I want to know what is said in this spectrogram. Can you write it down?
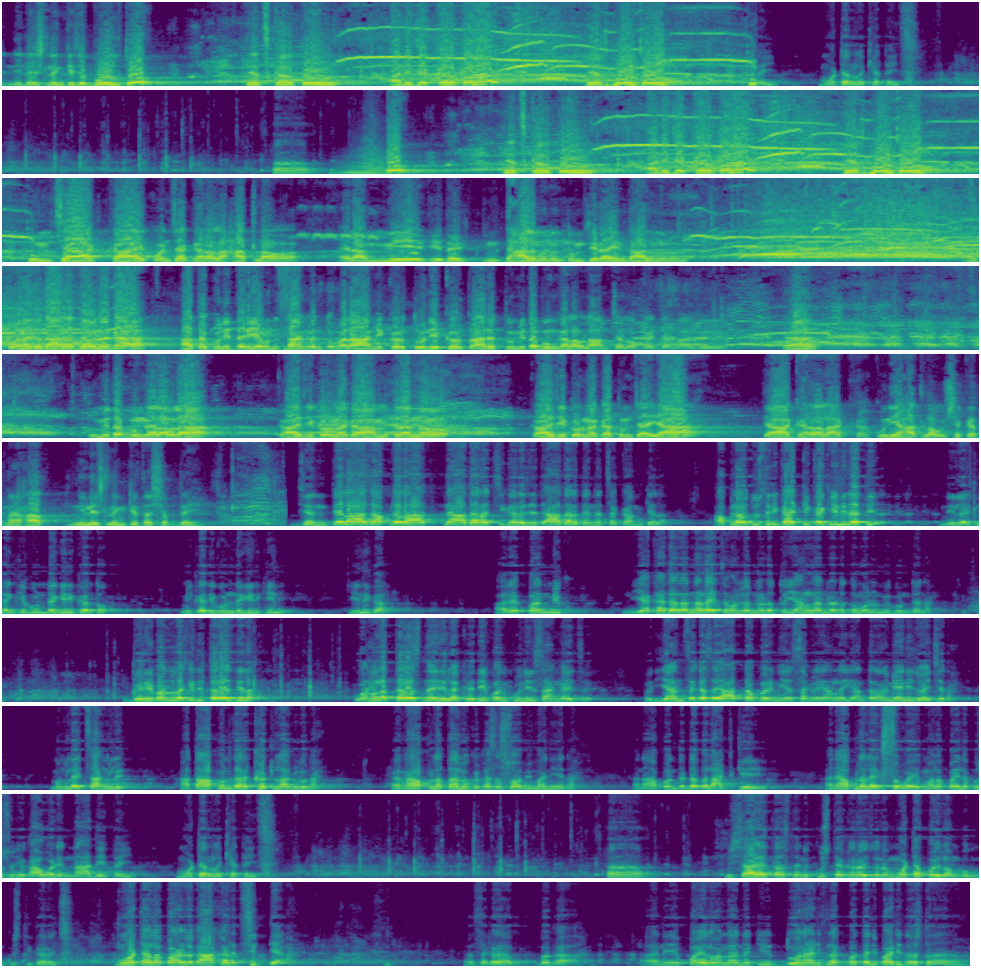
निलेश लंके जे बोलतो तेच करतो. आणि जे करतो ना तेच बोलतो. तू मोठ्यांना खेटायचं. हा. तेच करतो. आणि जे करतो ना तेच बोलतो. तुमच्या काय कोणच्या घराला हात लावा? याला मी ढाल म्हणून तुमची राहीन ढाल म्हणून. कोणाच्या दारात जाऊ नका. आता कुणीतरी येऊन सांगन तुम्हाला आम्ही करतो हे करतो. अरे तुम्ही तर भुंगा लावला आमच्या लोकांच्या मागे. हा? तुम्ही तर भुंगा लावला. काळजी करू नका मित्रांनो. काळजी करू नका तुमच्या या त्या घराला कुणी हात लावू शकत नाही. हात निलेश लंकेचा शब्द आहे. जनतेला आज आपल्याला आपल्या आधाराची गरज आहे. त्या आधार देण्याचं काम केला. आपल्यावर दुसरी काय टीका केली जाते? निलेश लंके गुंडगिरी करतो. मी कधी गुंडगिरी केली? केली का? अरे पण मी एखाद्याला नडायचं म्हणलं नडतो यांना नडतो म्हणून मी गुंड ना. गरिबांना कधी त्रास दिला? कोणाला त्रास नाही दिला? कधी पण कुणी सांगायचं. पण यांचं कसं आहे आतापर्यंत हे सगळे यांना यंत्रणा मॅनेज व्हायचे ना. मग लय चांगले. आता आपण जरा खट लागलो ना. कारण आपला तालुका कसा स्वाभिमानी आहे ना. आणि आपण तर डबल हटके आहे. आणि आपल्याला एक सवय मला पहिल्यापासून एक आवड आहे ना देताई मोठ्यांना खेटायचं. हा. मी शाळेत असताना कुस्त्या करायचो ना मोठ्या पैलवान बघून कुस्ती करायची. मोठ्याला पाडलं का आखाड्यात शिट्ट्या. सगळ्या बघा. आणि पहिलवानला नक्की दोन अडीच लाख मतांनी पाठीत असतो ना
